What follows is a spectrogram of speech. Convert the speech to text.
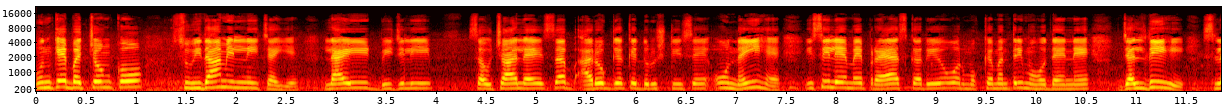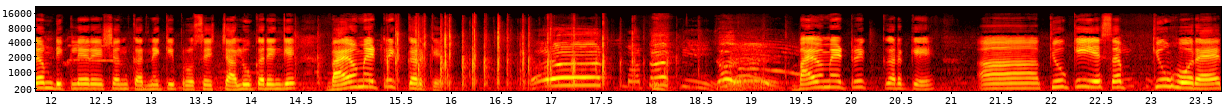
उनके बच्चों को सुविधा मिलनी चाहिए। लाइट, बिजली शौचालय सब आरोग्य के दृष्टि से वो नहीं है। इसीलिए मैं प्रयास कर रही हूँ और मुख्यमंत्री महोदय ने जल्दी ही स्लम डिक्लेरेशन करने की प्रोसेस चालू करेंगे। बायोमेट्रिक करके। बायोमेट्रिक करके आ, क्योंकि ये सब क्यों हो रहा है?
